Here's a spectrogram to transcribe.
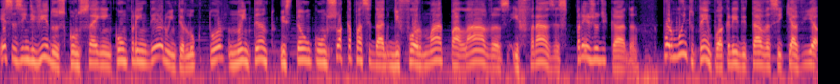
Esses indivíduos conseguem compreender o interlocutor, no entanto, estão com sua capacidade de formar palavras e frases prejudicada. Por muito tempo acreditava-se que havia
